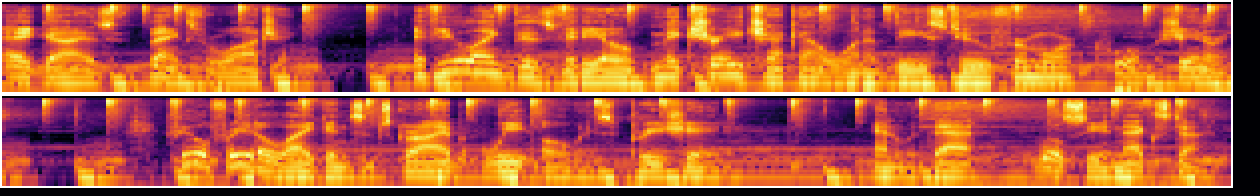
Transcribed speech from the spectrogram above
Hey guys, thanks for watching. If you like this video, make sure you check out one of these two for more cool machinery. Feel free to like and subscribe, we always appreciate it. And with that, we'll see you next time.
